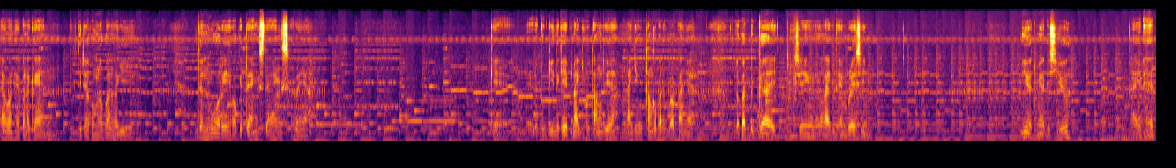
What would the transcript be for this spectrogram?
I won't happen again. Tidak aku melakukan lagi. Don't worry. Oke okay, thanks thanks katanya begini kayak penagih hutang tuh ya menagih hutang kepada bapaknya. Look at the guy saying like the embracing mute mute is you. Hi dad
